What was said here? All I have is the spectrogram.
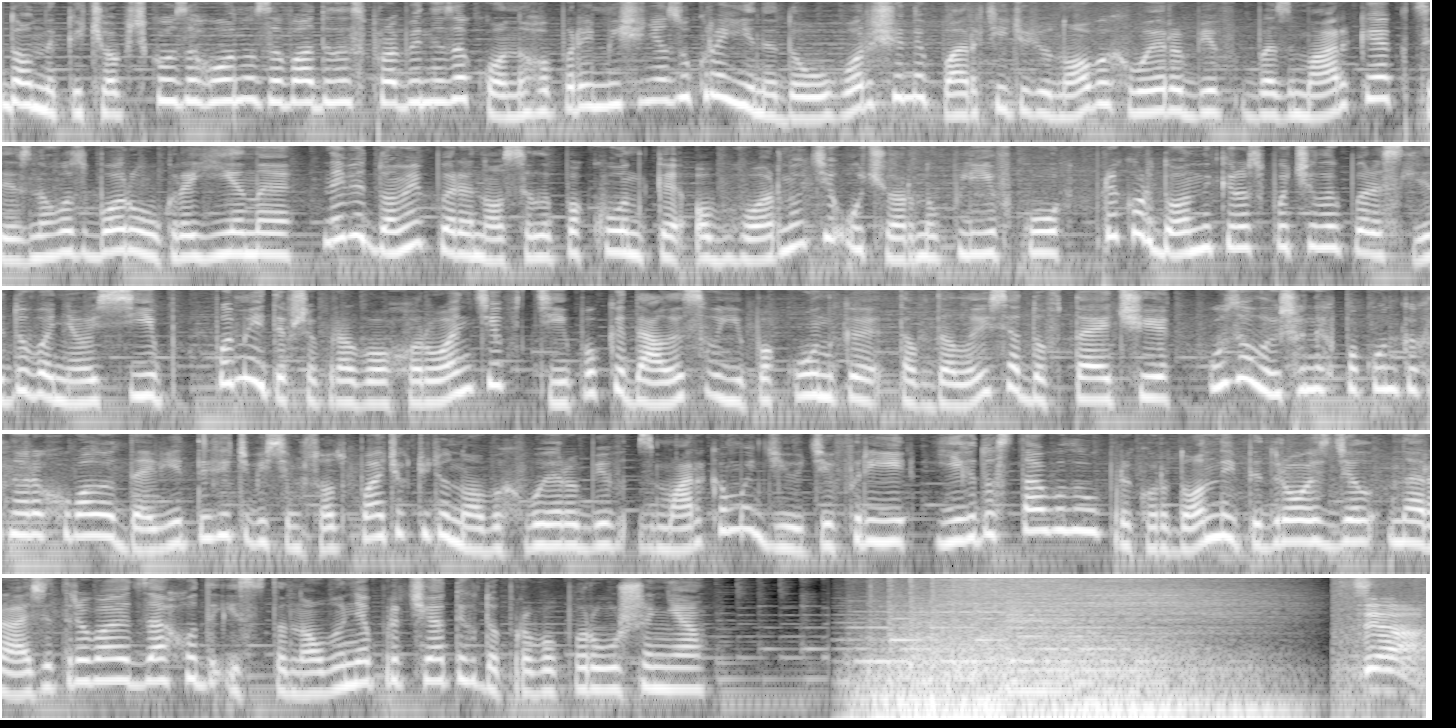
Прикордонники Чопського загону завадили спробі незаконного переміщення з України до Угорщини партії тютюнових виробів без марки акцизного збору України. Невідомі переносили пакунки, обгорнуті у чорну плівку. Прикордонники розпочали переслідування осіб. Помітивши правоохоронців, ті покидали свої пакунки та вдалися до втечі. У залишених пакунках нарахували 9800 пачок тютюнових виробів з марками Duty Free. Їх доставили у прикордонний підрозділ. Наразі тривають заходи із встановлення причетних до правопорушення. Ця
